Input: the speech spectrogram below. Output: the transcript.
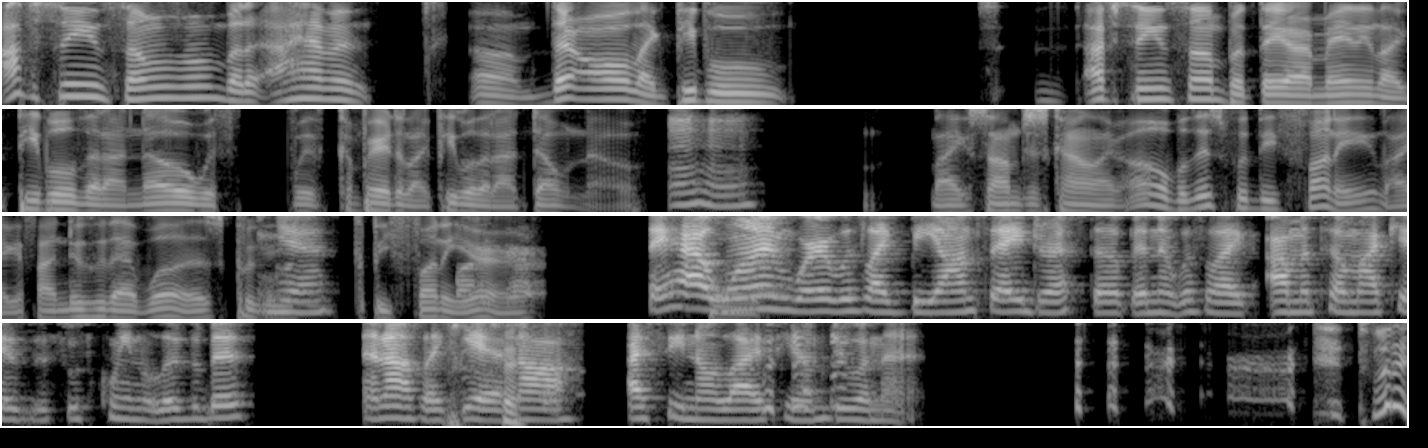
I've seen some of them, but I haven't. Um, they're all like people. I've seen some, but they are mainly like people that I know with with compared to like people that I don't know. Mm-hmm. Like, so I'm just kind of like, oh, well, this would be funny. Like, if I knew who that was, could, Yeah. could be funnier. They had But- one where it was like Beyonce dressed up and it was like, I'ma tell my kids this was Queen Elizabeth. And I was like, Yeah, nah, I see no lies here. I'm doing that. Twitter,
